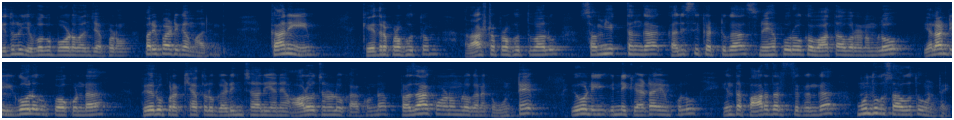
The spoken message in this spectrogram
నిధులు ఇవ్వకపోవడం అని చెప్పడం పరిపాటిగా మారింది. కానీ కేంద్ర ప్రభుత్వం రాష్ట్ర ప్రభుత్వాలు సంయుక్తంగా కలిసికట్టుగా స్నేహపూర్వక వాతావరణంలో ఎలాంటి ఇగోలకు పోకుండా పేరు ప్రఖ్యాతులు గడించాలి అనే ఆలోచనలు కాకుండా ప్రజాకోణంలో గనక ఉంటే ఇదిగోటి ఇన్ని కేటాయింపులు ఇంత పారదర్శకంగా ముందుకు సాగుతూ ఉంటాయి.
